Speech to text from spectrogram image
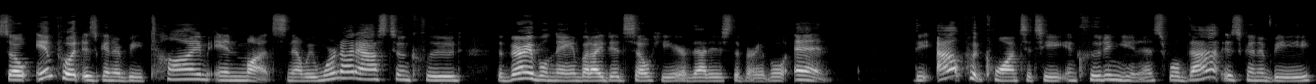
So input is going to be time in months. Now we were not asked to include the variable name, but I did so here. That is the variable n. The output quantity, including units, well, that is going to be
